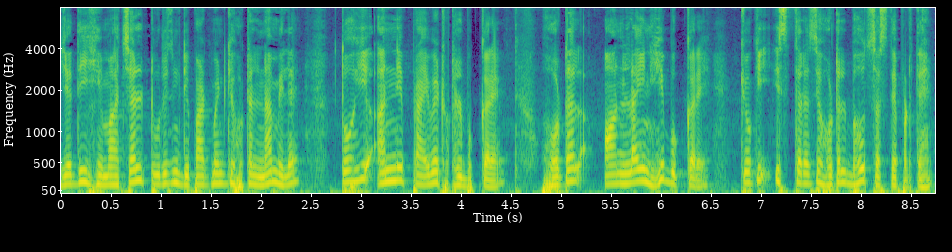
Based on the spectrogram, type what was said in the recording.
यदि हिमाचल टूरिज़्म डिपार्टमेंट के होटल ना मिले तो ही अन्य प्राइवेट होटल बुक करें। होटल ऑनलाइन ही बुक करें, क्योंकि इस तरह से होटल बहुत सस्ते पड़ते हैं।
